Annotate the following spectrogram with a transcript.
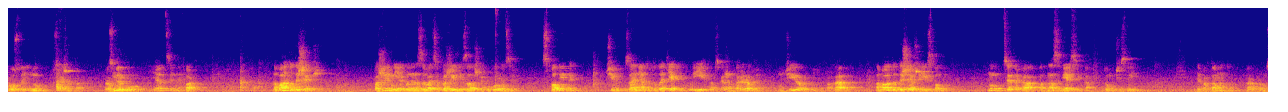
просто, ну, скажімо так, розмірковування. Це не факт. Набагато дешевше. Поживні, як вони називаються, поживні залишки кукурудзи спалити, чим заганяти туди техніку і їх там, скажімо, переробляти. Потім пахати. Набагато дешевше їх спалити. Ну, це така одна з версій, в тому числі департаменту агропромислового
